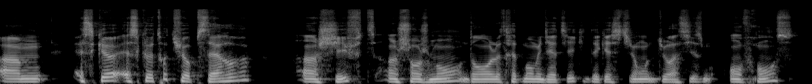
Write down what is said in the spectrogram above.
Euh, est-ce que, est-ce que toi, tu observes un shift, un changement dans le traitement médiatique des questions du racisme en France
